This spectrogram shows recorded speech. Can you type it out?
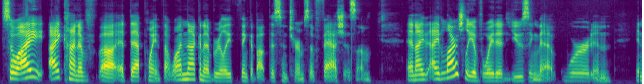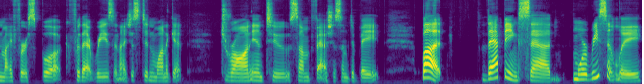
So I I kind of uh, at that point thought, well, I'm not going to really think about this in terms of fascism, and I, I largely avoided using that word in in my first book for that reason. I just didn't want to get drawn into some fascism debate. But that being said, more recently,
